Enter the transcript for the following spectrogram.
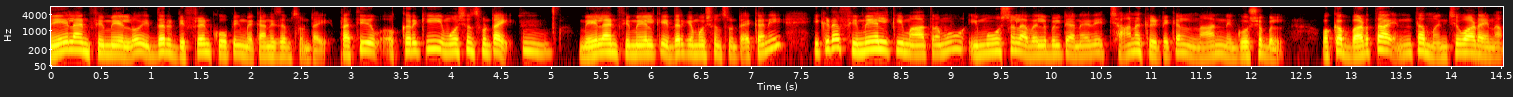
మేల్ అండ్ ఫిమేల్లో ఇద్దరు డిఫరెంట్ కోపింగ్ మెకానిజమ్స్ ఉంటాయి. ప్రతి ఒక్కరికి ఇమోషన్స్ ఉంటాయి. మేల్ అండ్ ఫిమేల్కి ఇద్దరికి ఎమోషన్స్ ఉంటాయి. కానీ ఇక్కడ ఫిమేల్కి మాత్రము ఇమోషనల్ అవైలబిలిటీ అనేది చాలా క్రిటికల్ నాన్ నెగోషియబుల్ ఒక భర్త ఎంత మంచివాడైనా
